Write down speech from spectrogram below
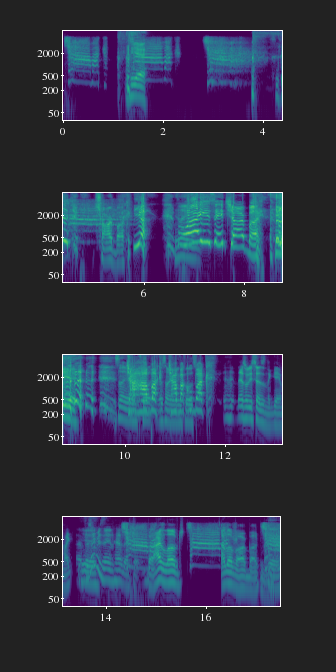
Chavak, yeah, Chavak, Charbuck. Yeah. Why even- you say Charbuck? Yeah. not even Charbuck, close- that's not even close. Chabakubak. That's what he says in the game. Like for some reason, I didn't have that shit. But I loved, I love Arbok. Man. Yeah.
